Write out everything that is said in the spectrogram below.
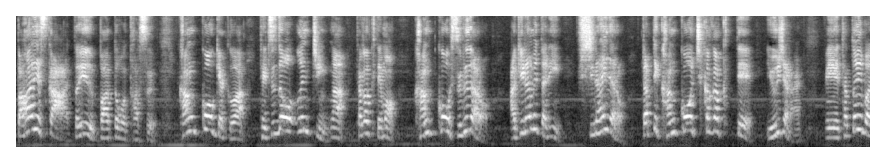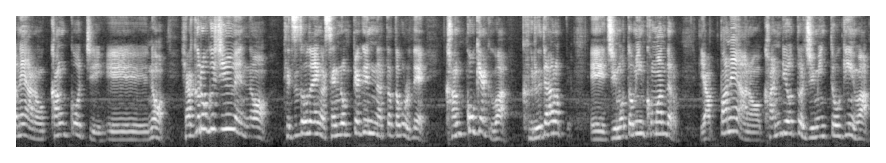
バカですか？という罵倒を足す。観光客は鉄道運賃が高くても観光するだろう。諦めたりしないだろう。だって観光地価格って言うじゃない？えー、例えばね、あの、観光地、えー、の160円の鉄道代が1600円になったところで、観光客は来るだろうって、えー、地元民困んだろ。やっぱね、あの、官僚と自民党議員は、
